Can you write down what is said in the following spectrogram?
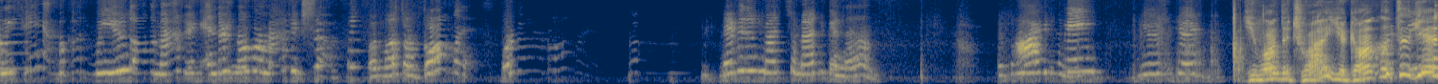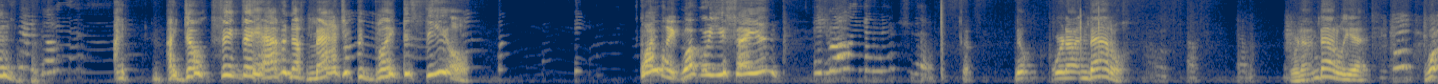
We can't because we used all the magic, and there's no more magic stuff unless our gauntlet. What about our gauntlet? Maybe there's mag- some magic in them. I think you should. You want to try your gauntlets again? Go- I don't think they have enough magic to break the seal. Twilight, what were you saying? He's rolling initiative. Nope, we're not in battle. We're not in battle yet. Hey, What?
